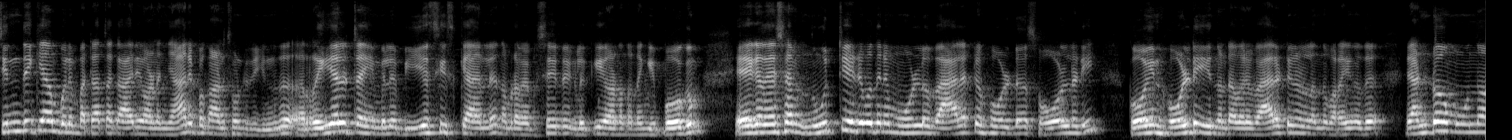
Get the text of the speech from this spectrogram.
ചിന്തിക്കാൻ പോലും പറ്റാത്ത കാര്യമാണ് ഞാനിപ്പോൾ കാണിച്ചുകൊണ്ടിരിക്കുന്നത്. റിയൽ ടൈമിൽ ബി എസ് സി സ്കാനിൽ നമ്മുടെ വെബ്സൈറ്റിൽ ക്ലിക്ക് ചെയ്യുകയാണെന്നുണ്ടെങ്കിൽ പോകും. ഏകദേശം നൂറ്റി എഴുപതിന് മുകളിൽ wallet holders already coin hold ചെയ്യുന്നുണ്ട്. അവർ വാലറ്റുകളിൽ എന്ന് പറയുന്നത് രണ്ടോ മൂന്നോ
